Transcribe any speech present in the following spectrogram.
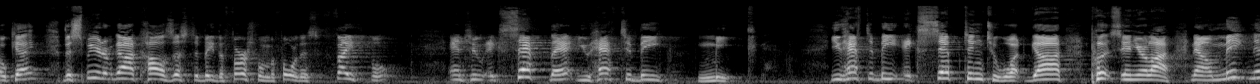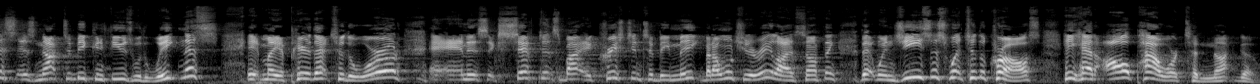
Okay? The Spirit of God calls us to be the first one before this, faithful. And to accept that, you have to be meek. You have to be accepting to what God puts in your life. Now, meekness is not to be confused with weakness. It may appear that to the world, and it's acceptance by a Christian to be meek. But I want you to realize something that when Jesus went to the cross, he had all power to not go.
